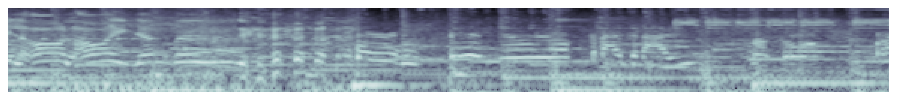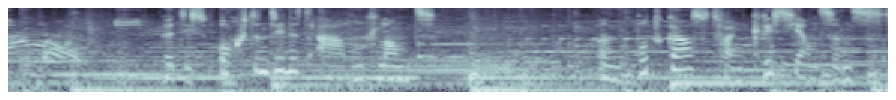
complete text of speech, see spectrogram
យល្អល្អអញ្ចឹងទៅ Het is ochtend in het avondland. Een podcast van Chris Janssens.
